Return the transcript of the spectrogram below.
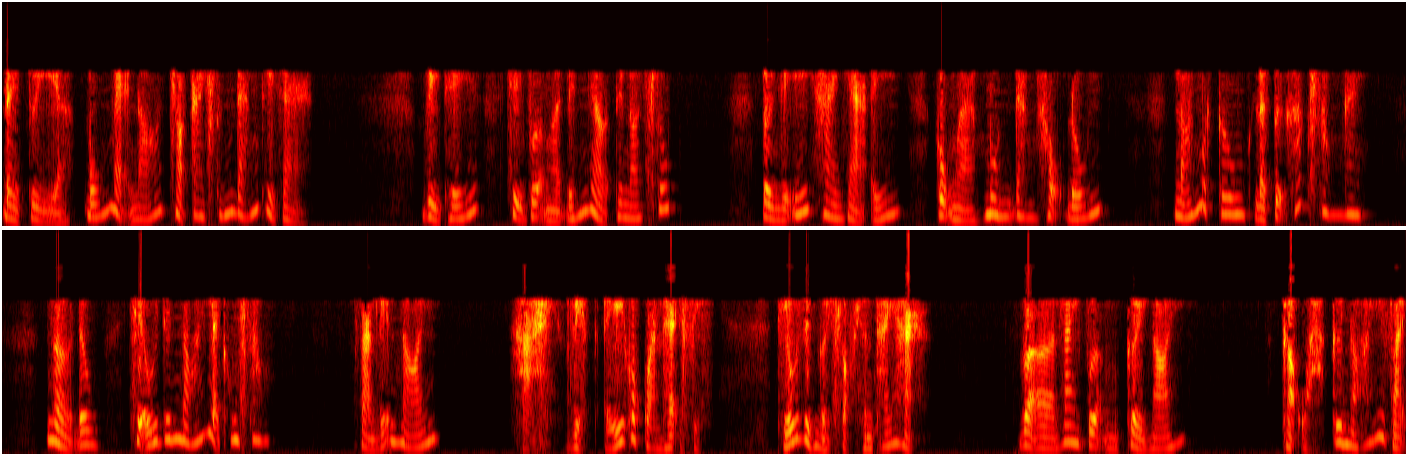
để tùy à, bố mẹ nó chọn ai xứng đáng thì gả. Vì thế, chị Vượng à, đến nhờ tôi nói xúc. Tôi nghĩ hai nhà ấy cũng à, môn đăng hậu đối. Nói một câu là tự khắc xong ngay. Ngờ đâu, chị ấy đến nói lại không xong. Giản liễn nói, việc ấy có quan hệ gì? Thiếu gì người giỏi hơn Thái Hà. Vợ Lai Vượng cười nói, Cậu à, cứ nói vậy,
